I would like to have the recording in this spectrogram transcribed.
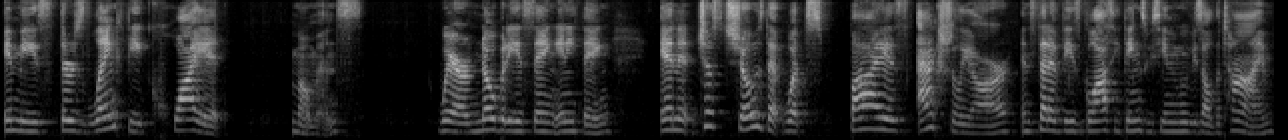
in these. There's lengthy, quiet moments where nobody is saying anything, and it just shows that what spies actually are, instead of these glossy things we see in the movies all the time,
